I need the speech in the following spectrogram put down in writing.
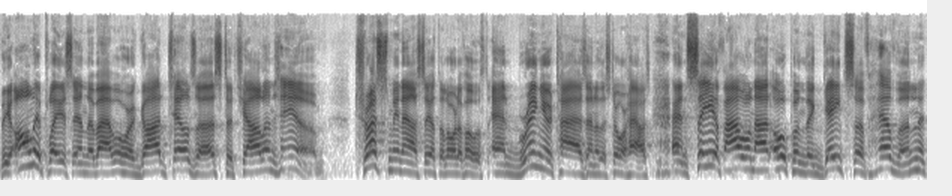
the only place in the Bible where God tells us to challenge him. Trust me now, saith the Lord of hosts, and bring your tithes into the storehouse, and see if I will not open the gates of heaven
